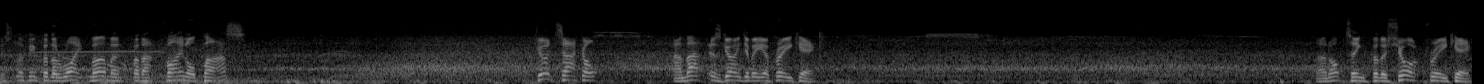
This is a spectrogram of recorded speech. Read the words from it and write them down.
Just looking for the right moment for that final pass. Good tackle. And that is going to be a free kick. And opting for the short free kick.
